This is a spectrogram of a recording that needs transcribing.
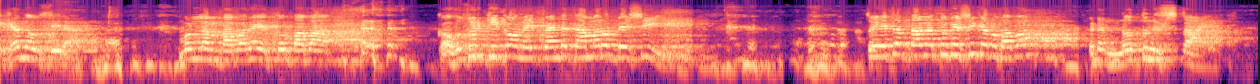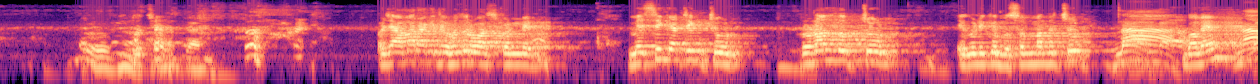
এখানেও সিরা। বললাম বাবারে তোর বাবা হুজুর কি কন এই প্যান্টের দাম আরও বেশি। তো এটার দাম এত বেশি কেন বাবা? এটা নতুন স্টাইল ওই যে আমার আগে যে হুজুর ওয়াজ করলেন মেসি কাটিং চুল রোনালদোর চুল এগুলিকে মুসলমানদের চুল? না। বলেন? না।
